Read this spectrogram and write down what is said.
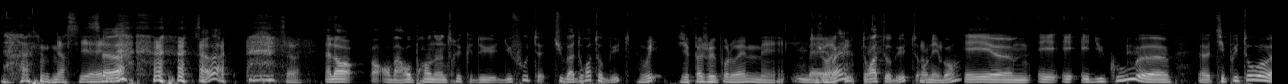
Merci à elle. Ça va? Ça va. Ça va. Alors, on va reprendre un truc du, foot. Tu vas droit au but. Oui, j'ai pas joué pour l'OM, mais, mais ouais, droit au but, on est bon. Et, euh, et, et, du coup, euh, euh, tu es plutôt,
